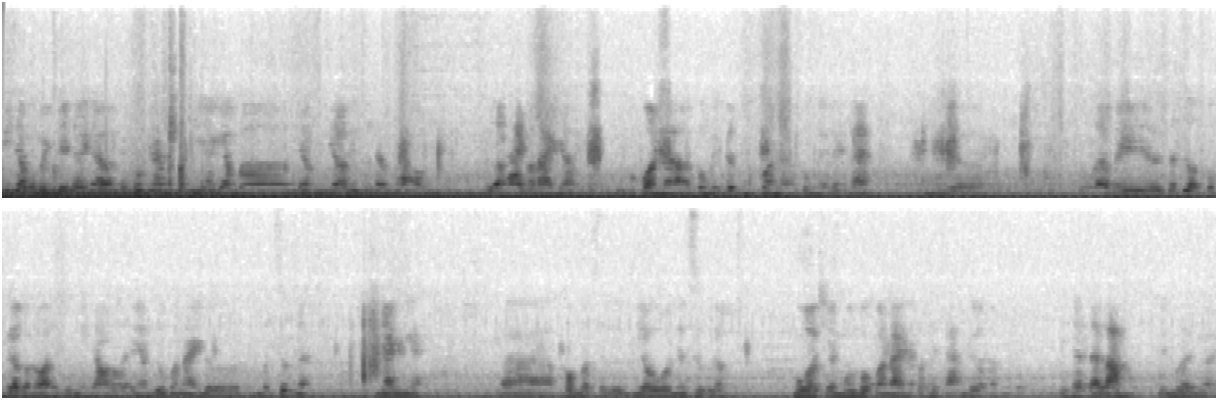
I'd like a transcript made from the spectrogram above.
Video của mình đến đây là kết thúc nhé thì anh em uh, xem video thì cứ tham khảo giữa hai con này nhá. Một con là công nghệ đức một con là công nghệ đài loan thì ờ, uh, chung là về chất lượng công việc của nó thì cũng như nhau thôi. Anh em dùng con này đỡ mất sức này nhanh này và không mất sự nhiều nhân sự đâu. Mua chỉ cần mua một con này là có thể sản được. Ít nhất là 5 đến 10 người.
